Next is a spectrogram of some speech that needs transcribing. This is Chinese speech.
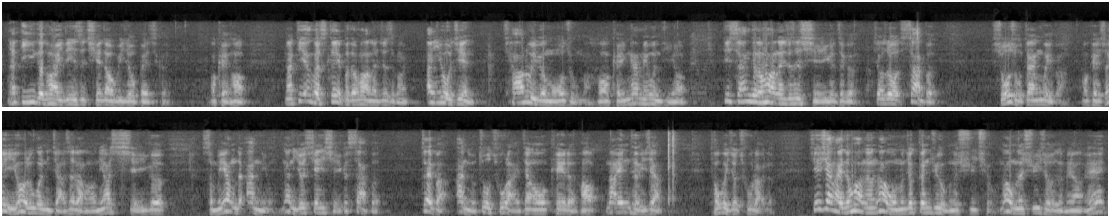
那第一个的话一定是切到 Visual Basic，OK 哈。那第二个 step 的话呢，就是什么？按右键插入一个模组嘛，OK 应该没问题哈。第三个的话呢，就是写一个这个叫做 sub 所属单位吧，OK，所以以后如果你假设了哦，你要写一个什么样的按钮，那你就先写一个 sub，再把按钮做出来，这样 OK 了。好，那 Enter 一下，头尾就出来了。接下来的话呢，那我们就根据我们的需求，那我们的需求怎么样？哎，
